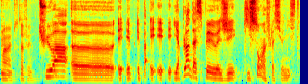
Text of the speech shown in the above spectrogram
Oui, tout à fait. Tu as. Euh, et il y a plein d'aspects ESG qui sont inflationnistes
